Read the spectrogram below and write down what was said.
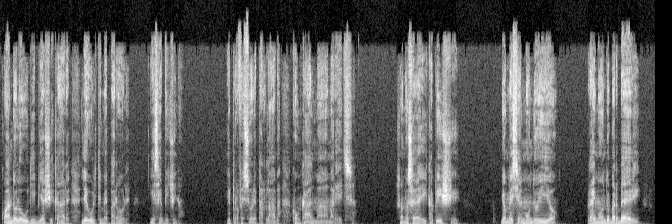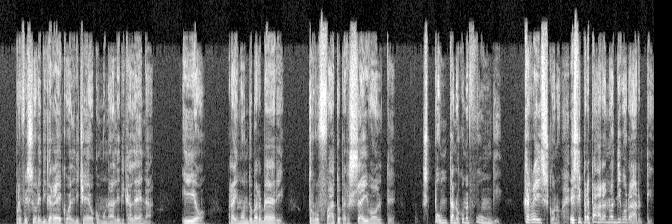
Quando lo udì biascicare le ultime parole, gli si avvicinò. Il professore parlava con calma amarezza. Sono sei, capisci? Li ho messi al mondo io, Raimondo Barberi, professore di greco al liceo comunale di Calena. Io, Raimondo Barberi, truffato per sei volte. Spuntano come funghi, crescono e si preparano a divorarti.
